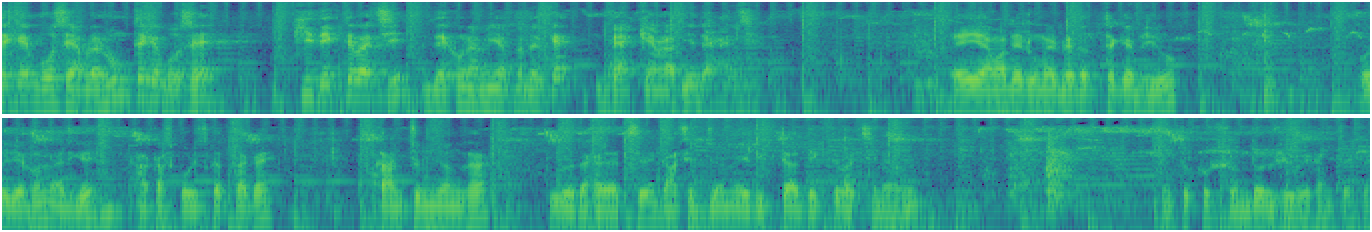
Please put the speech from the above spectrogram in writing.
থেকে বসে, আমরা রুম থেকে বসে কি দেখতে পাচ্ছি, দেখুন আমি আপনাদেরকে ব্যাক ক্যামেরা দিয়ে দেখাচ্ছি। এই আমাদের রুমের ভেতর থেকে ভিউ ওই দেখুন আজকে আকাশ পরিষ্কার থাকায়। কাঞ্চনজঙ্ঘা, পুরো দেখা যাচ্ছে। গাছের জন্য এদিকটা দেখতে পাচ্ছি না আমি। কিন্তু খুব সুন্দর ভিউ এখান থেকে।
